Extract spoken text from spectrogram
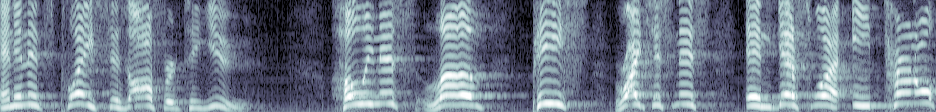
and in its place is offered to you holiness, love, peace, righteousness, and guess what? Eternal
